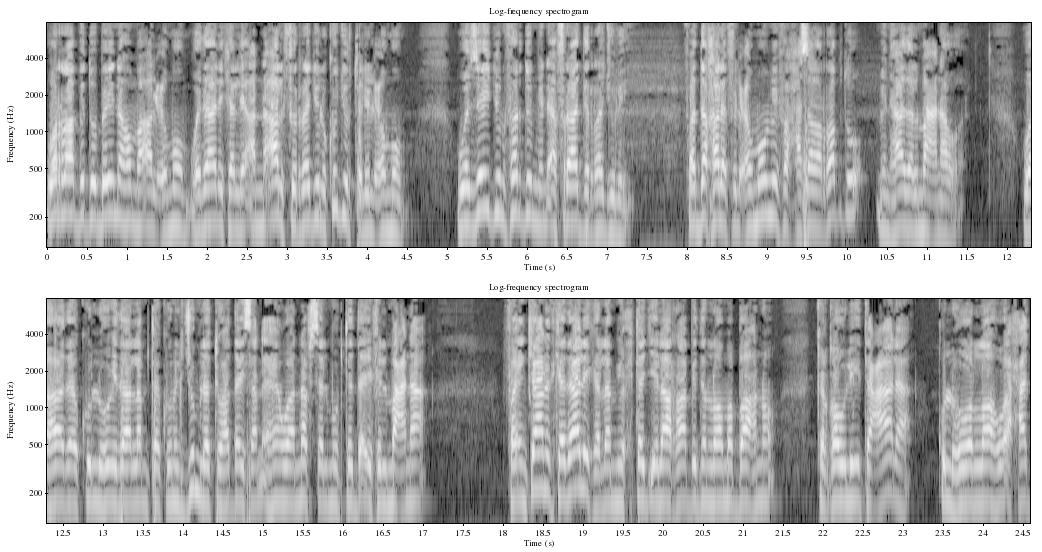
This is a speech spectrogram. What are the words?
waraabitu baynahuma alcumuum wadalika liana alfi rajul ku jirto lilcumuum wa zaydun fardu min afraadi rajuli fadakhala fi اlcumuumi faxasala الrabطu min hada اlmacna wa hada kuluhu ida lam takun اljumlaةu haddaysan ahayn waa nafsa اlmubtada'i fi اlmacnaa fain kaanat kadalika lam yuxtaj ilaa raabidin looma baahno ka qowlihi tacaala qul huwa allahu axad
